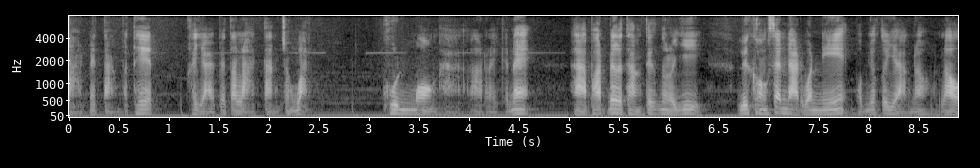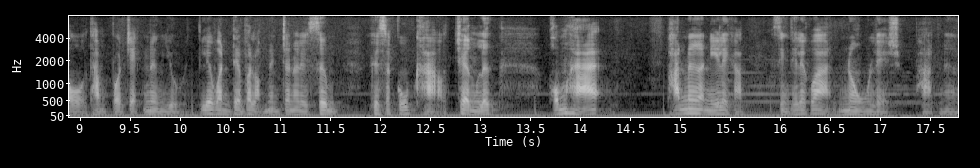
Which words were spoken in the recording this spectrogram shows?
ลาดไปต่างประเทศ ขยายไปตลาดต่างจังหวัด คุณมองหาอะไรกันแน่ หาพาร์ทเนอร์ทางเทคโนโลยี หรือของ Standard วันนี้ ผมยกตัวอย่างเนาะเราทำโปรเจกต์หนึ่งอยู่ เรียกว่า development journalism คือสกู๊ปข่าวเชิงลึก ผมหาพาร์ทเนอร์นี้เลยครับ สิ่งที่เรียกว่า knowledge partner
